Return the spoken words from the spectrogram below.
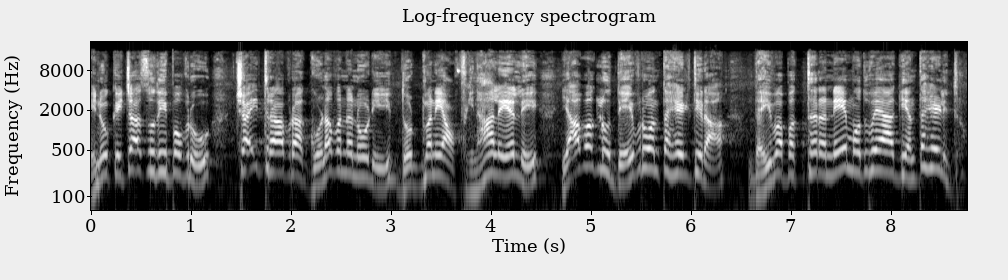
ಇನ್ನು ಕಿಚಾ ಸುದೀಪ್ ಅವರು ಚೈತ್ರ ಅವರ ಗುಣವನ್ನು ನೋಡಿ ದೊಡ್ಡಮನೆಯ ಫಿನಾಲೆಯಲ್ಲಿ ಯಾವಾಗಲೂ ದೇವರು ಅಂತ ಹೇಳ್ತೀರಾ, ದೈವ ಭಕ್ತರನ್ನೇ ಮದುವೆ ಆಗಿ ಅಂತ ಹೇಳಿದರು.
